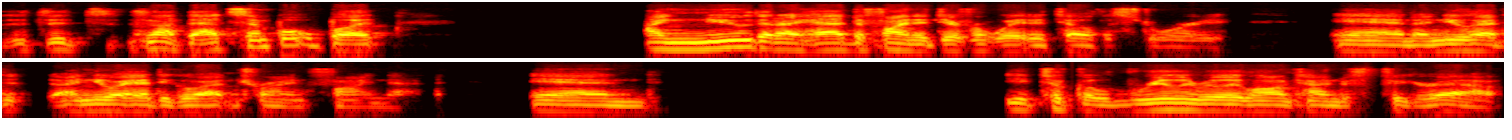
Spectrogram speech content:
it's it's, it's not that simple, but I knew that I had to find a different way to tell the story, and I knew had to, I knew I had to go out and try and find that, and it took a really really long time to figure out.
